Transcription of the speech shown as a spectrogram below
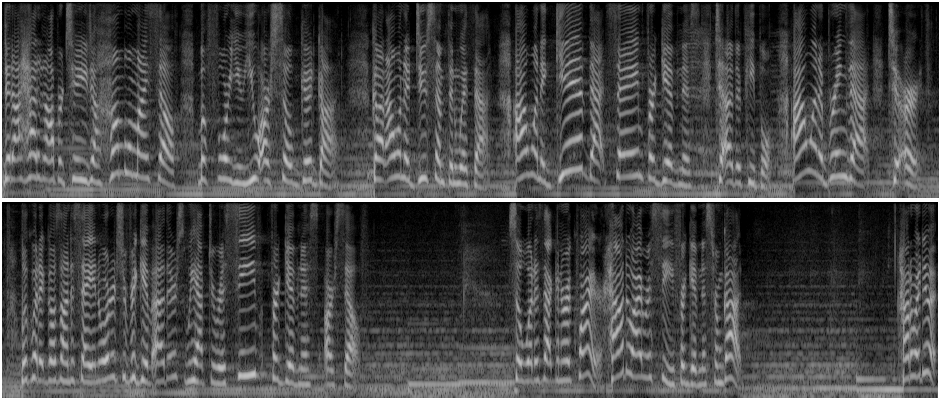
that I had an opportunity to humble myself before you. You are so good, God. God, I want to do something with that. I want to give that same forgiveness to other people. I want to bring that to earth. Look what it goes on to say. In order to forgive others, we have to receive forgiveness ourselves. So, what is that going to require? How do I receive forgiveness from God? How do I do it?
